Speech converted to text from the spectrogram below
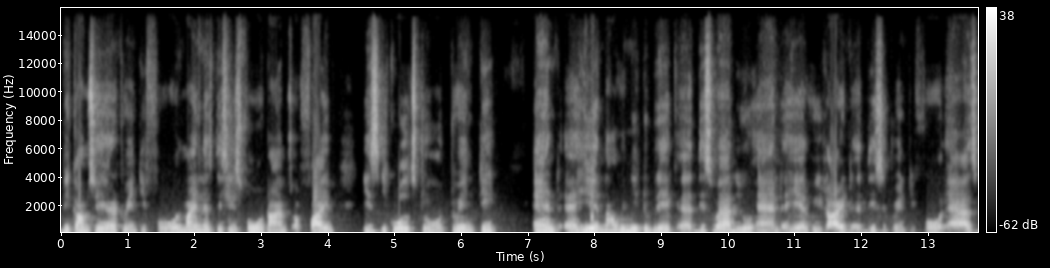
becomes here 24 minus this is 4 times of 5 is equals to 20 and uh, here now we need to break uh, this value and here we write uh, this 24 as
